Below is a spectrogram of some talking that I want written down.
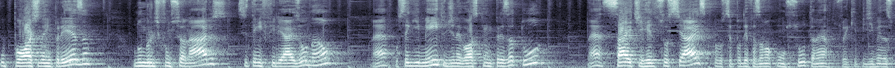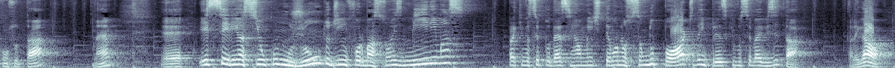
O porte da empresa, o número de funcionários, se tem filiais ou não, né? O segmento de negócio que a empresa atua, né? site e redes sociais, para você poder fazer uma consulta, né? sua equipe de vendas consultar. Né? É, esses assim um conjunto de informações mínimas para que você pudesse realmente ter uma noção do porte da empresa que você vai visitar. Tá legal?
